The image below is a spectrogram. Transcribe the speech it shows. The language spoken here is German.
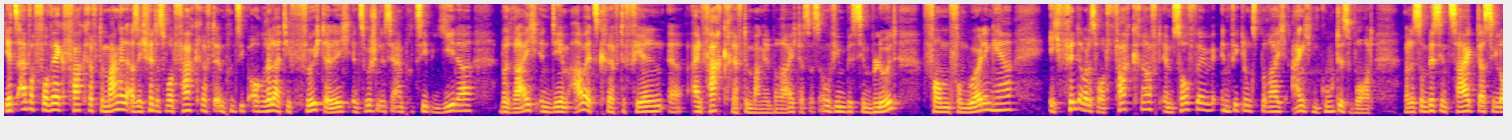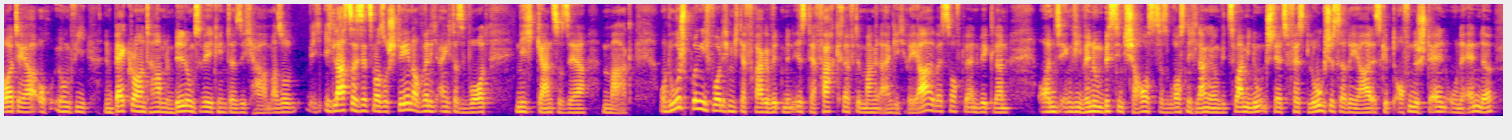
Jetzt einfach vorweg Fachkräftemangel. Also ich finde das Wort Fachkräfte im Prinzip auch relativ fürchterlich. Inzwischen ist ja im Prinzip jeder Bereich, in dem Arbeitskräfte fehlen, äh, ein Fachkräftemangelbereich. Das ist irgendwie ein bisschen blöd vom, vom Wording her. Ich finde aber das Wort Fachkraft im Softwareentwicklungsbereich eigentlich ein gutes Wort, weil es so ein bisschen zeigt, dass die Leute ja auch irgendwie einen Background haben, einen Bildungsweg hinter sich haben. Also ich, ich lasse das jetzt mal so stehen, auch wenn ich eigentlich das Wort nicht ganz so sehr mag. Und ursprünglich wollte ich mich der Frage widmen, ist der Fachkräftemangel eigentlich real bei Softwareentwicklern? Und irgendwie, wenn du ein bisschen schaust, das brauchst nicht lange, irgendwie zwei Minuten stellst du fest, logisch ist er real, es gibt offene Stellen ohne Ende.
